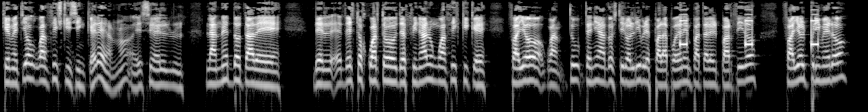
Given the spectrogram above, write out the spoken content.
que metió Wanziski sin querer, ¿no? Es el, la anécdota de, de, estos cuartos de final, un Wanziski que falló, tú tenías dos tiros libres para poder empatar el partido, falló el primero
